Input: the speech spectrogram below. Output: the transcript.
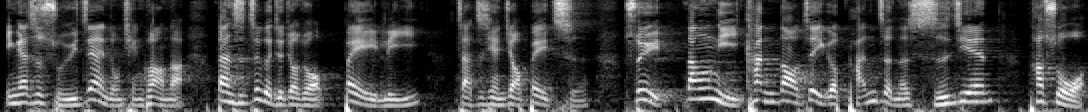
应该是属于这样一种情况的。但是这个就叫做背离。在之前叫背驰，所以当你看到这个盘整的时间，它所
